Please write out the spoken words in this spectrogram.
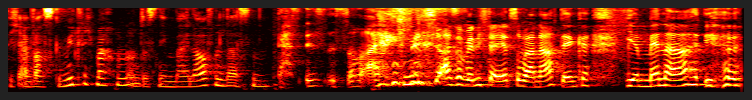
sich einfach es gemütlich machen und es nebenbei laufen lassen. Das ist es doch eigentlich. Also wenn ich da jetzt drüber nachdenke, ihr Männer, ihr,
